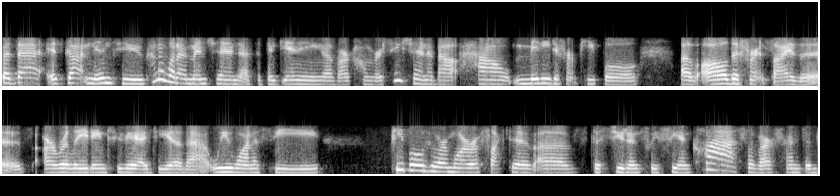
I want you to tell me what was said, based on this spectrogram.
But that has gotten into kind of what I mentioned at the beginning of our conversation about how many different people of all different sizes are relating to the idea that we want to see people who are more reflective of the students we see in class, of our friends and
